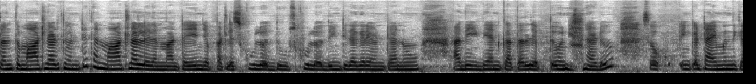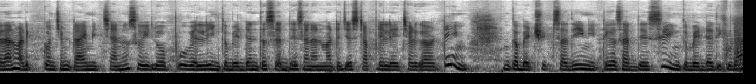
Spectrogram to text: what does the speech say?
తనతో మాట్లాడుతూ ఉంటే తను మాట్లాడలేదనమాట ఏం చెప్పట్లేదు. స్కూల్ వద్దు స్కూల్ వద్దు ఇంటి దగ్గరే ఉంటాను అది ఇది అని కథలు చెప్తూ ఉంటున్నాడు సో ఇంకా టైం ఉంది కదా అని వాడికి కొంచెం టైం ఇచ్చాను. సో ఈ లోపు వెళ్ళి ఇంకా బెడ్ అంతా సర్దేశాను అనమాట జస్ట్ అప్పుడే లేచాడు కాబట్టి ఇంకా బెడ్షీట్స్ అది నీట్గా సర్దేసి ఇంకా బెడ్ అది కూడా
